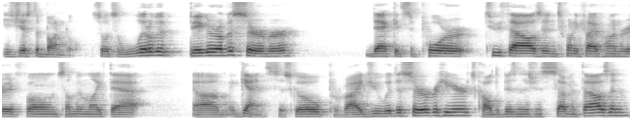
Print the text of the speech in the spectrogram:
is just a bundle so it's a little bit bigger of a server that could support 2000 2500 phones something like that Um, again, Cisco provides you with the server here. It's called the Business Edition 7000, a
